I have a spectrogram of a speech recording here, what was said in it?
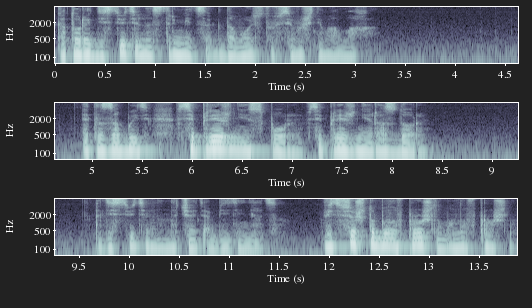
который действительно стремится к довольству Всевышнего Аллаха. Это забыть все прежние споры, все прежние раздоры, а действительно начать объединяться. Ведь все, что было в прошлом, оно в прошлом.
